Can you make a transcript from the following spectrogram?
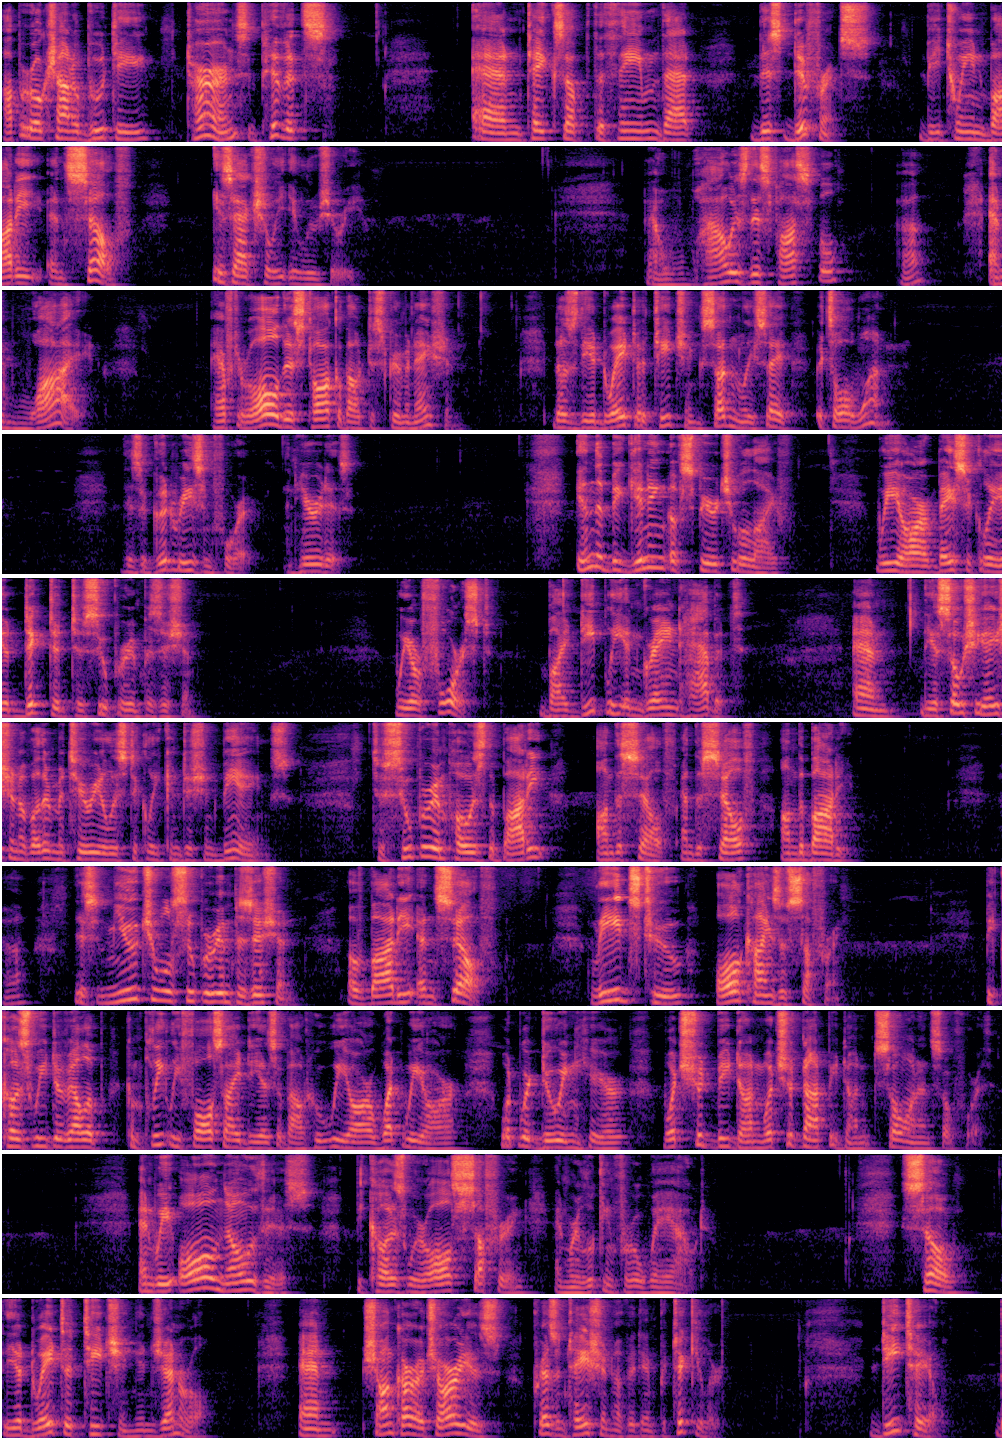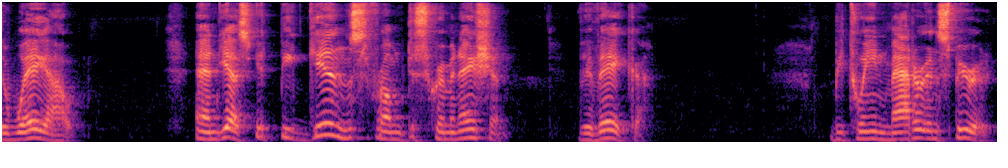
Aparokshanubhuti turns, pivots, and takes up the theme that this difference between body and self is actually illusory. Now, how is this possible? Huh? And why, after all this talk about discrimination, does the Advaita teaching suddenly say it's all one? There's a good reason for it, and here it is. In the beginning of spiritual life, we are basically addicted to superimposition. We are forced by deeply ingrained habit and the association of other materialistically conditioned beings to superimpose the body on the self and the self on the body. Uh, this mutual superimposition of body and self leads to all kinds of suffering because we develop completely false ideas about who we are, what we are, what we're doing here, what should be done, what should not be done, so on and so forth. And we all know this because we're all suffering and we're looking for a way out. So the Advaita teaching in general and Shankaracharya's presentation of it in particular detail the way out. And yes, it begins from discrimination, viveka between matter and spirit,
